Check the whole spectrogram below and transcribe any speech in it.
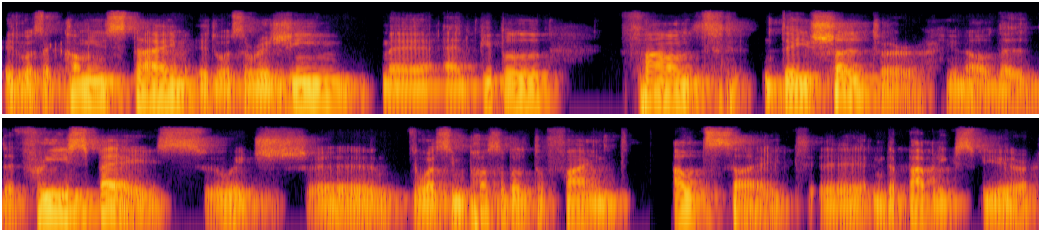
it was a communist time, it was a regime, uh, and people found the shelter, you know, the, the free space, which uh, was impossible to find outside uh, in the public sphere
